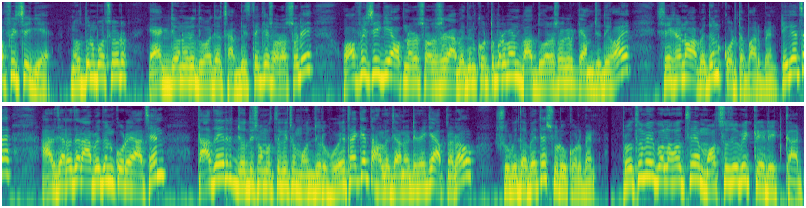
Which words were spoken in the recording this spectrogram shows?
অফিসে গিয়ে। নতুন বছর এক জানুয়ারি দু হাজার ছাব্বিশ থেকে সরাসরি অফিসে গিয়ে আপনারা সরাসরি আবেদন করতে পারবেন বা দর্শকের ক্যাম্প যদি হয়, সেখানেও আবেদন করতে পারবেন, ঠিক আছে? আর যারা যারা আবেদন করে আছেন তাদের যদি সমস্ত কিছু মঞ্জুর হয়ে থাকে, তাহলে জানুয়ারি থেকে আপনারাও সুবিধা পেতে শুরু করবেন। প্রথমেই বলা হচ্ছে মৎস্যজীবী ক্রেডিট কার্ড।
